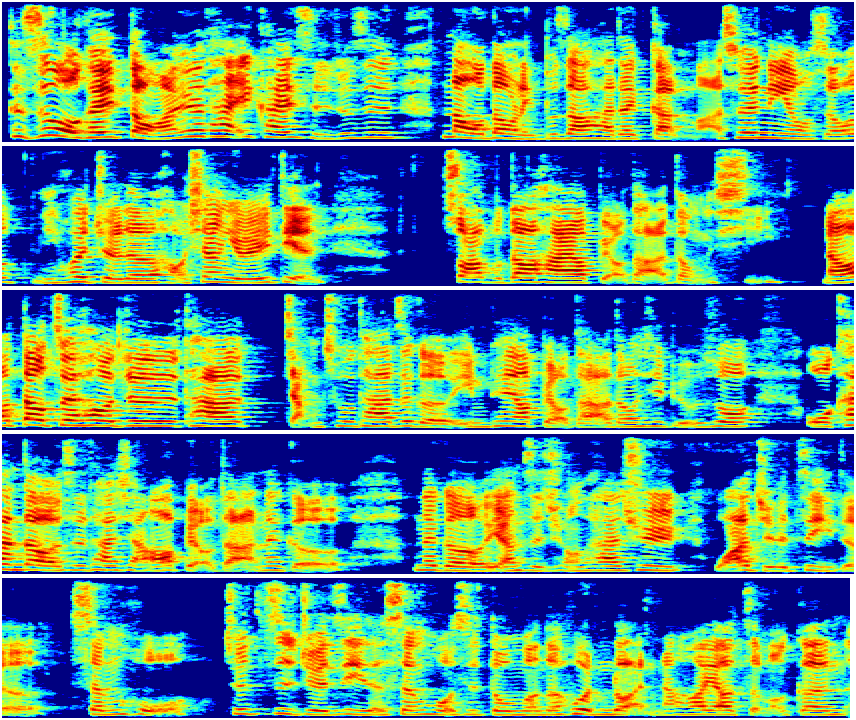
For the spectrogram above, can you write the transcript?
可是我可以懂啊，因为他一开始就是闹到你不知道他在干嘛，所以你有时候你会觉得好像有一点。抓不到他要表达的东西，然后到最后就是他讲出他这个影片要表达的东西，比如说我看到的是他想要表达那个那个杨紫琼，他去挖掘自己的生活，就自觉自己的生活是多么的混乱，然后要怎么跟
